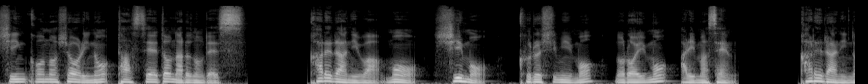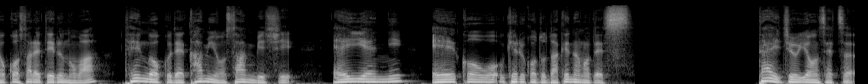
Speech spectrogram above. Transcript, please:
信仰の勝利の達成となるのです。彼らにはもう死も苦しみも呪いもありません。彼らに残されているのは天国で神を賛美し、永遠に栄光を受けることだけなのです。第14節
